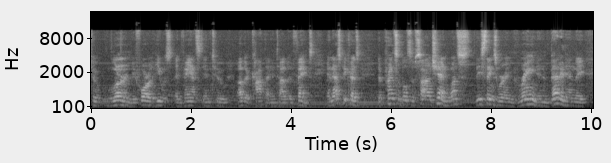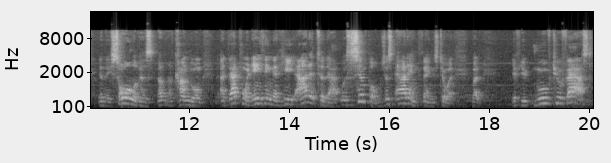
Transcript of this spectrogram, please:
to learn before he was advanced into other kata, into other things. And that's because the principles of Sanchin, once these things were ingrained and embedded in the, in the soul of his of, of Kanbun, at that point, anything that he added to that was simple, just adding things to it. But if you move too fast,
